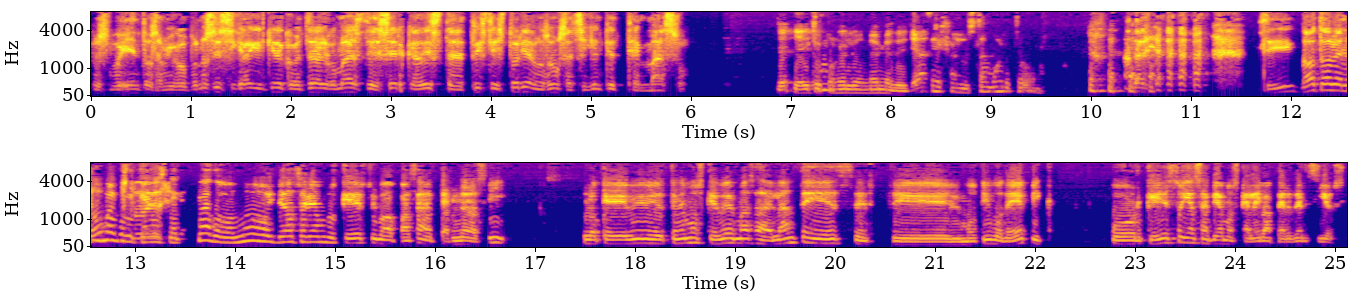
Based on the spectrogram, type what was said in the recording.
Pues bien, entonces, amigo, pues no sé si alguien quiere comentar algo más de cerca de esta triste historia, nos vamos al siguiente temazo. Ya, hay que ponerle un meme de ya déjalo, está muerto. sí, no, todavía no. No, pues, no, ya sabíamos que esto iba a pasar, a terminar así. Lo que tenemos que ver más adelante es este el motivo de Epic, porque esto ya sabíamos que la iba a perder sí o sí.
